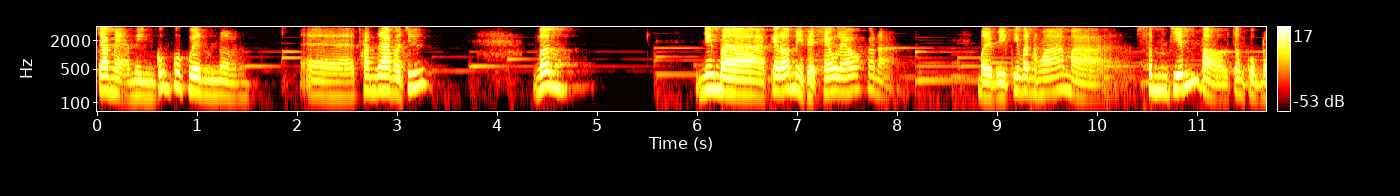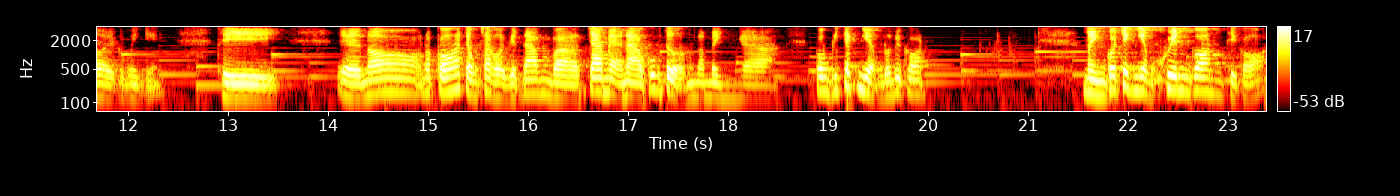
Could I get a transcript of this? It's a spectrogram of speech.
cha mẹ mình cũng có quyền uh, tham gia vào chứ. Vâng nhưng mà cái đó mình phải khéo léo các bạn bởi vì cái văn hóa mà xâm chiếm vào trong cuộc đời của mình ấy, thì ờ, nó nó có trong xã hội Việt Nam và cha mẹ nào cũng tưởng là mình à, có một cái trách nhiệm đối với con. Mình có trách nhiệm khuyên con thì có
